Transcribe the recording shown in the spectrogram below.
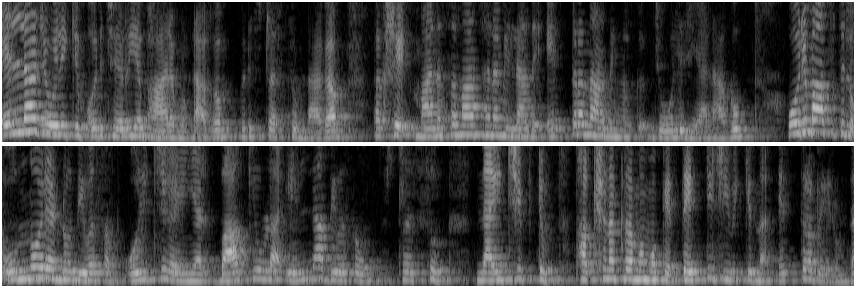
എല്ലാ ജോലിക്കും ഒരു ചെറിയ ഭാരമുണ്ടാകും ഒരു സ്ട്രെസ് ഉണ്ടാകാം. പക്ഷേ മനസമാധാനമില്ലാതെ എത്ര നാൾ നിങ്ങൾക്ക് ജോലി ചെയ്യാനാകും? ഒരു മാസത്തിൽ ഒന്നോ രണ്ടോ ദിവസം ഒഴിച്ചു കഴിഞ്ഞാൽ ബാക്കിയുള്ള എല്ലാ ദിവസവും സ്ട്രെസ്സും നൈറ്റ് ഷിഫ്റ്റും ഭക്ഷണക്രമമൊക്കെ തെറ്റി ജീവിക്കുന്ന എത്ര പേരുണ്ട്?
